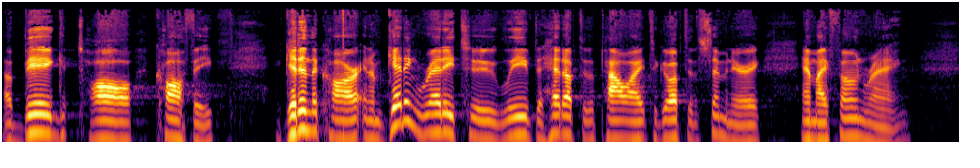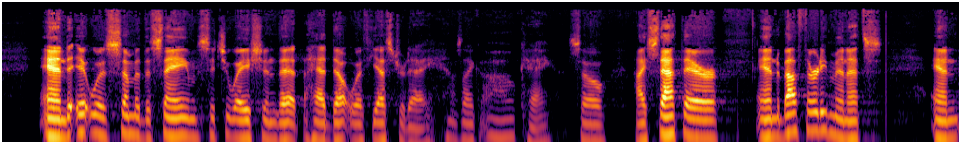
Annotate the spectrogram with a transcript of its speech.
a big, tall coffee. Get in the car, and I'm getting ready to leave to head up to the Powhite to go up to the seminary and my phone rang. And it was some of the same situation that I had dealt with yesterday. I was like, oh, okay. So I sat there, and about 30 minutes, and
